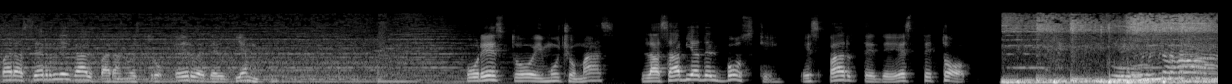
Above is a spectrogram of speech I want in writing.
para ser legal para nuestro héroe del tiempo. Por esto y mucho más, la savia del bosque es parte de este top. Comenta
